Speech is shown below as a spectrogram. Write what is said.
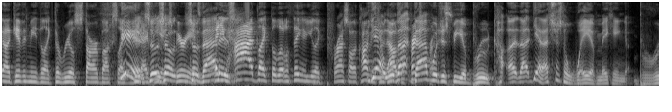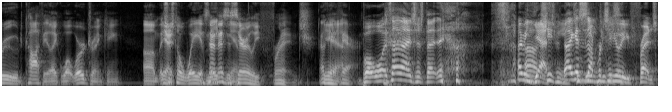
uh, given me the like the real Starbucks like Yeah, VIP so- so- experience. so that and you had like the little thing that you like press all the coffee. Yeah, to. well, was that that would just be a brewed. Co- uh, that, yeah, that's just a way of making brewed coffee, like what we're drinking. Um, it's Yeah, just a way of It's making not necessarily French. okay. Yeah, fair. but well, it's not that. It's just that. I mean, Uh, yes. excuse me, I guess it's not particularly French,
